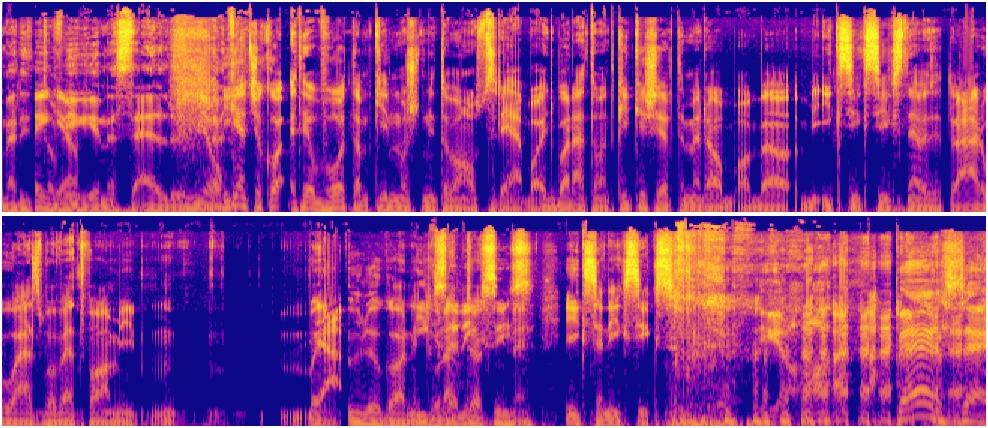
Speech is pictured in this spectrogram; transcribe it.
mert itt Igen. a végén ezt ellőtte. Igen, csak a- voltam kint most, mint a van Ausztriában. Egy barátomat kikísértem, mert a, a, a XXX nevezető áruházba vett valami já, ülőgarnitúrát. XNXX. XNXX. Ja, persze,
